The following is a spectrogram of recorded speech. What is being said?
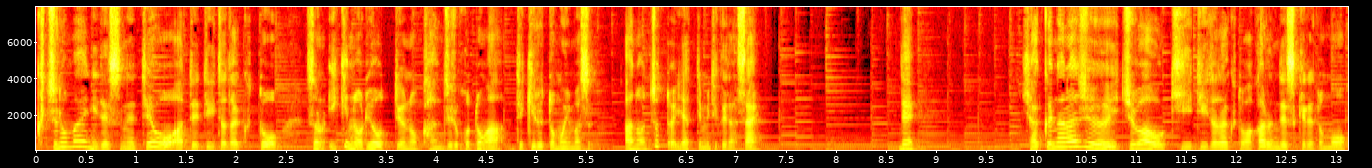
口の前にですね、手を当てていただくと、その息の量っていうのを感じることができると思います。あの、ちょっとやってみてください。で、171話を聞いていただくとわかるんですけれども、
